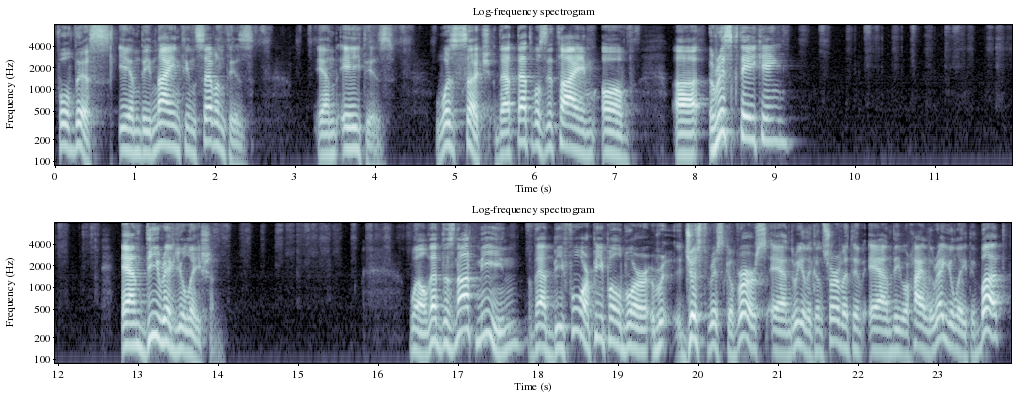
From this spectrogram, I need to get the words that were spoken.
for this in the 1970s and 80s was such that that was the time of uh, risk taking and deregulation. Well, that does not mean that before people were just risk averse and really conservative and they were highly regulated, but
